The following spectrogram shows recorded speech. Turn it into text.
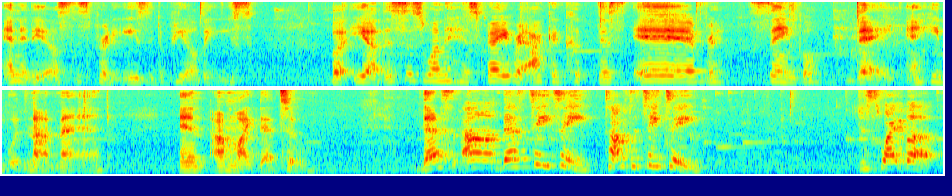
and it is. It's pretty easy to peel these. But yeah this is one of his favorite. I could cook this every single day and he would not mind. And I'm like that too. That's um that's TT talk to TT just swipe up.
